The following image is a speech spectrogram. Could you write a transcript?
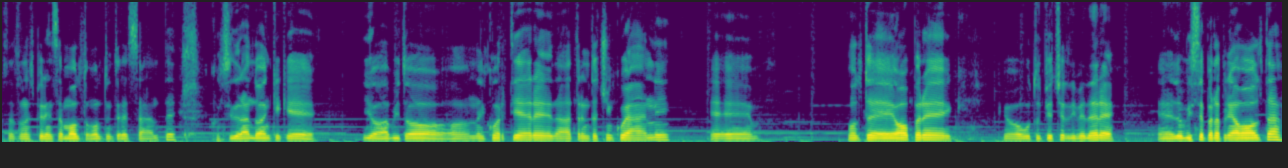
stata un'esperienza molto molto interessante, considerando anche che io abito nel quartiere da 35 anni e molte opere che ho avuto il piacere di vedere eh, le ho viste per la prima volta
